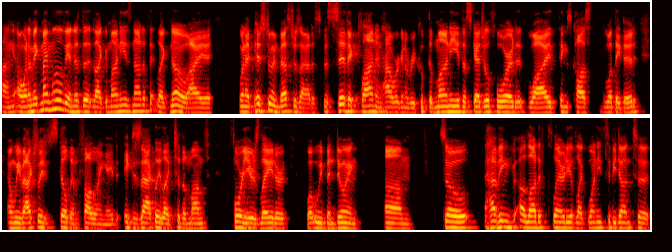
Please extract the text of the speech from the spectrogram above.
i, I want to make my movie and the, like money is not a thing like no i when I pitched to investors, I had a specific plan and how we're going to recoup the money, the schedule for it, why things cost what they did. And we've actually still been following it exactly like to the month, four years later, what we've been doing. Um, so having a lot of clarity of like what needs to be done to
